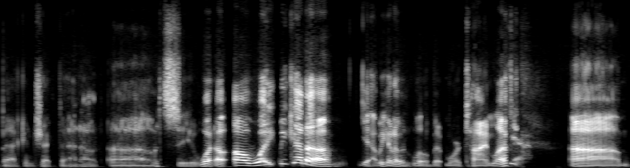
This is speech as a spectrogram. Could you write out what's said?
back and check that out. Uh, let's see what. Uh, oh, wait, we got a yeah, we got a little bit more time left. Yeah. Um,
